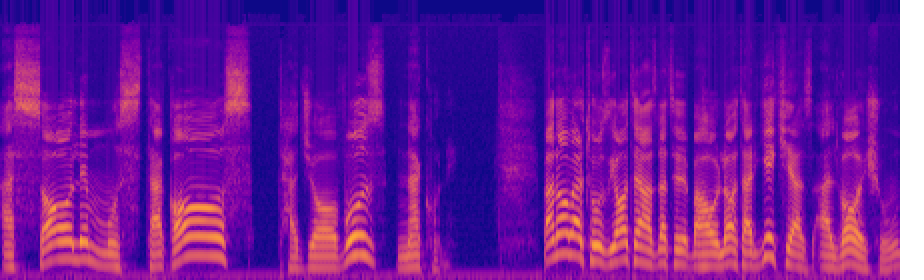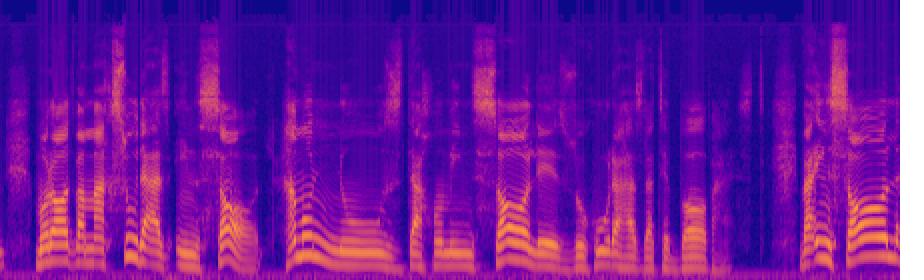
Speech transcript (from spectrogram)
از سال مستقاس تجاوز نکنه. بنابر توضیحات حضرت بهاءالله در یکی از الواحشون مراد و مقصود از این سال همون نوزدهمین سال ظهور حضرت باب هست. و این سال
